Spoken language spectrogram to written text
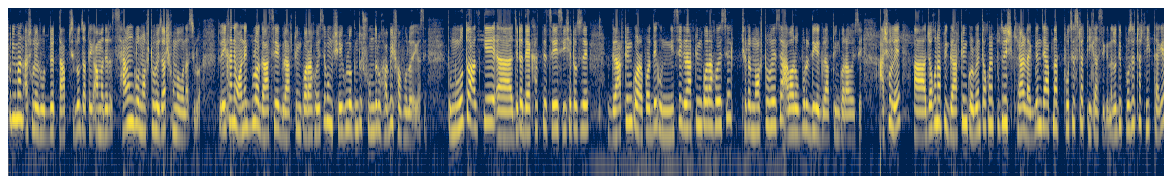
পরিমাণ আসলে রোদ্রের তাপ ছিল যাতে আমাদের সাউন্ডগুলো নষ্ট হয়ে যাওয়ার সম্ভাবনা ছিল। তো এখানে অনেকগুলো গাছে গ্রাফটিং করা হয়েছে এবং সেগুলো কিন্তু সুন্দরভাবেই সফল হয়ে গেছে। তো মূলত আজকে যেটা দেখাতে চেয়েছি সেটা হচ্ছে গ্রাফটিং করার পর দেখুন নিচে গ্রাফটিং করা হয়েছে সেটা নষ্ট হয়েছে আবার উপরের দিকে গ্রাফটিং করা হয়েছে। আসলে যখন আপনি গ্রাফটিং করবেন তখন একটু জিনিস খেয়াল রাখবেন যে আপনার প্রসেসটা ঠিক আছে কিনা? যদি প্রসেসটা ঠিক থাকে,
